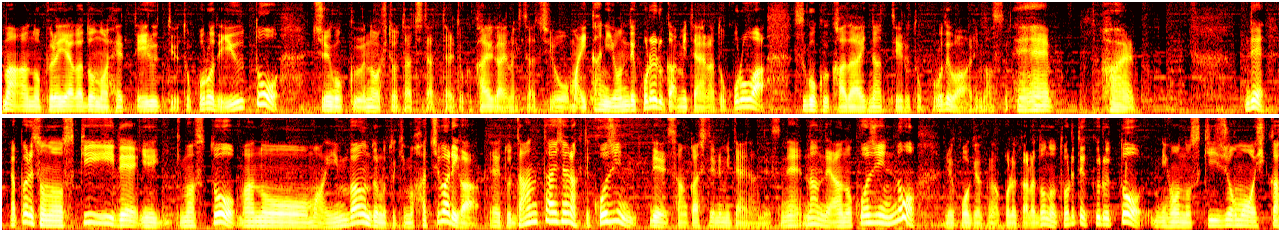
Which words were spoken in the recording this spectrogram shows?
まあ、あのプレイヤーがどんどん減っているっていうところで言うと中国の人たちだったりとか海外の人たちを、まあ、いかに呼んでこれるかみたいなところはすごく課題になっているところではありますね。はいでやっぱりそのスキーで行きますと、あのーまあ、インバウンドの時も8割が、えー、と団体じゃなくて個人で参加してるみたいなんですねなんであの個人の旅行客がこれからどんどん取れてくると日本のスキー場も比較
